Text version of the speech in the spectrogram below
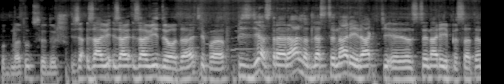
Одна тут сидиш. За, за, за, за відео, да? Типа, піздець, треба реально для сценарії реакції е, сценарії писати.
